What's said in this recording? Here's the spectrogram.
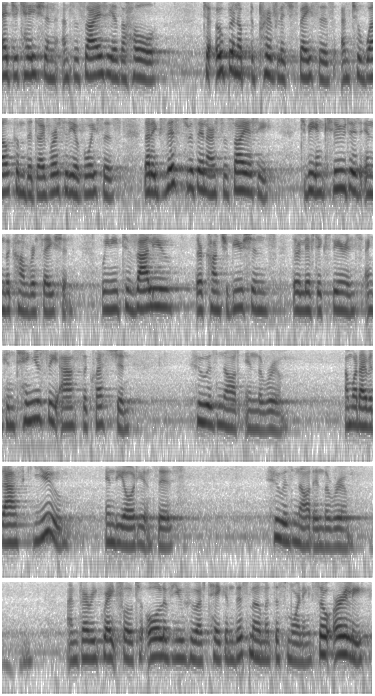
education, and society as a whole, to open up the privileged spaces and to welcome the diversity of voices that exists within our society to be included in the conversation. We need to value their contributions, their lived experience, and continuously ask the question who is not in the room? And what I would ask you in the audience is who is not in the room. I'm very grateful to all of you who have taken this moment this morning so early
